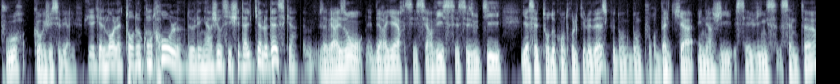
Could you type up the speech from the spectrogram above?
pour corriger ces dérives. Puis également la tour de contrôle de l'énergie aussi chez Dalkia, le desk. Vous avez raison, derrière ces services et ces outils, il y a cette tour de contrôle qui est le desk, donc, donc pour Dalkia Energy Savings Center,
